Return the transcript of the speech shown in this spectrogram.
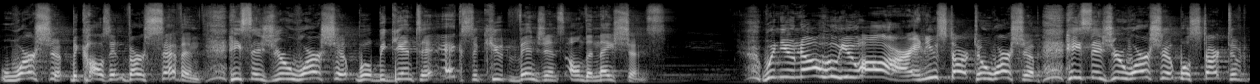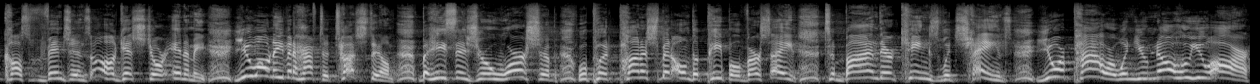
worship because in verse 7 he says your worship will begin to execute vengeance on the nations when you know who you are and you start to worship, he says your worship will start to cause vengeance against your enemy. You won't even have to touch them, but he says your worship will put punishment on the people. Verse 8 to bind their kings with chains. Your power, when you know who you are,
